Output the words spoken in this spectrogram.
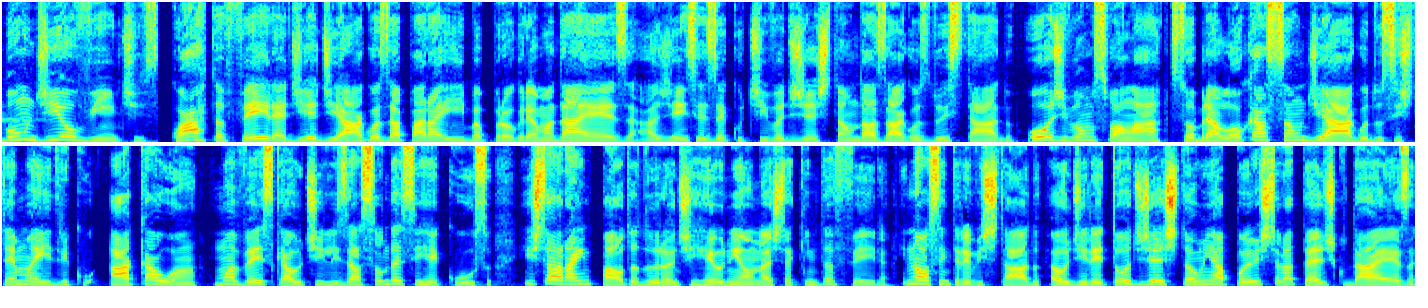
Bom dia, ouvintes. Quarta-feira é dia de Águas da Paraíba, programa da ESA, Agência Executiva de Gestão das Águas do Estado. Hoje vamos falar sobre a alocação de água do sistema hídrico Acauã, uma vez que a utilização desse recurso estará em pauta durante reunião nesta quinta-feira. E nosso entrevistado é o diretor de Gestão e Apoio Estratégico da ESA,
